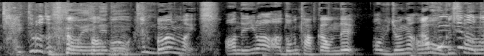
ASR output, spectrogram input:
잘 떨어졌어 얘네들. 어, 어. 참 보면 막, 아, 근데 이러, 아, 너무 아까운데, 어, 유정현? 어, 아, 홍진호도.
